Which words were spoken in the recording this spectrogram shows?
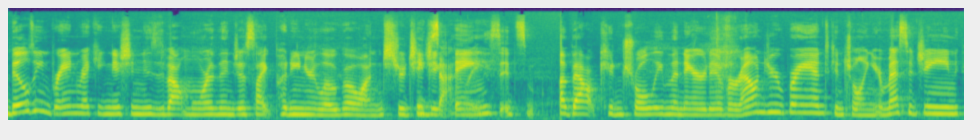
building brand recognition is about more than just like putting your logo on strategic Exactly. things. It's about controlling the narrative around your brand, controlling your messaging,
